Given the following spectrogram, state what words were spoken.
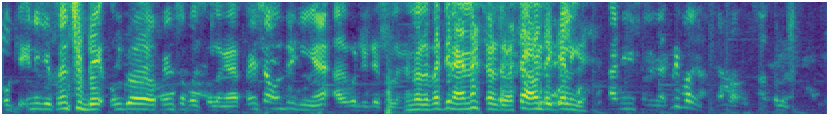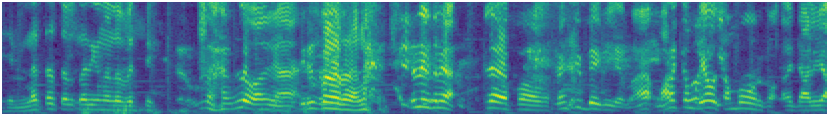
ஓகே இன்னைக்கு ஃப்ரெண்ட்ஷிப் டே உங்க ஃப்ரெண்ட்ஸை பத்தி சொல்லுங்க. ஃப்ரெண்ட்ஸா வந்திருக்கீங்க. அதை பத்தி சொல்லுங்க. உங்களை பத்தி நான் என்ன சொல்றேன் வச்சா அவன்கிட்ட கேளுங்க. நீங்க சொல்லுங்க. பாருங்க. அஹ் சொல்லுங்க. என்னத்த சொல்றது உங்களை பத்தி? உள்ள வாங்க. திருப்பதான சொல்லுங்க சொல்லுங்க இல்ல இப்போ ஃப்ரெண்ட்ஷிப் டே இல்லையா மறக்க முடியாத ஒரு சம்பவம் இருக்கும். அது ஜாலியா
